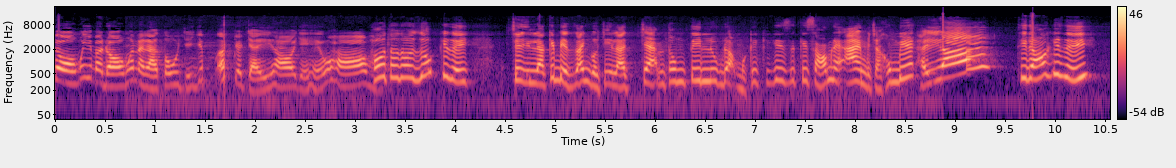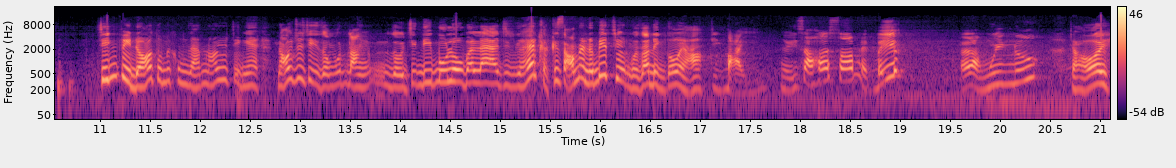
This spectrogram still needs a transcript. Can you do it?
Đồn cái gì mà đồn? Cái này là tôi chỉ giúp ích cho chị thôi chị hiểu không? Thôi thôi thôi giúp cái gì? Chị là cái biệt danh của chị là trạm thông tin lưu động ở cái cái cái, cái xóm này ai mà chả không biết. Thì đó. Thì đó cái gì chính vì đó tôi mới không dám nói cho chị nghe. Nói cho chị rồi một đằng rồi chị đi bolo ba la chị hết cả cái xóm này nó biết chuyện của gia đình tôi hả? Chị bậy nghĩ sao hết sớm này biết? Đó là nguyên nước. Trời ơi.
